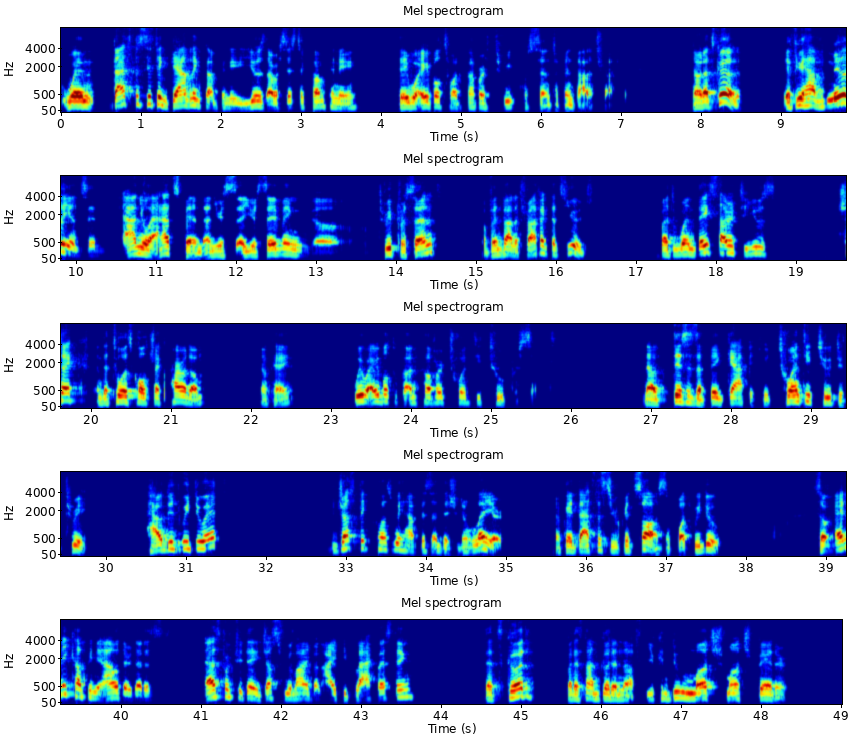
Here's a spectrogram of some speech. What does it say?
When that specific gambling company used our sister company, they were able to uncover 3% of invalid traffic. Now that's good. If you have millions in annual ad spend and you're, you're saving uh, 3% of invalid traffic, that's huge. But when they started to use CHEQ, and the tool is called CHEQ Paradigm, okay, we were able to uncover 22%. Now, this is a big gap between 22 to 3. How did we do it? Just because we have this additional layer. Okay, that's the secret sauce of what we do. So any company out there that is, as for today, just relying on IP blacklisting, that's good, but it's not good enough. You can do much, much better.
